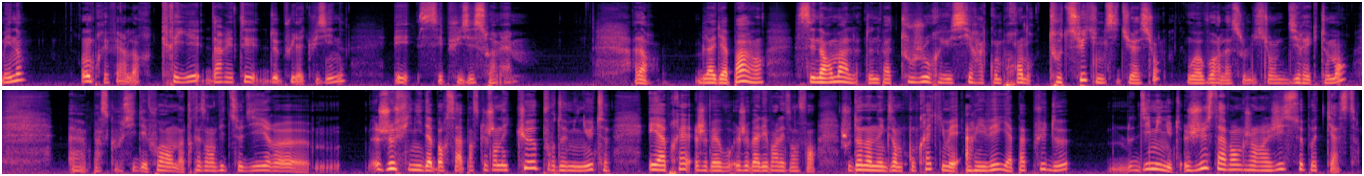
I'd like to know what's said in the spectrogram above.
mais non, on préfère leur crier d'arrêter depuis la cuisine et s'épuiser soi-même. Alors, blague à part, hein, c'est normal de ne pas toujours réussir à comprendre tout de suite une situation ou avoir la solution directement, euh, parce que aussi des fois on a très envie de se dire euh, je finis d'abord ça parce que j'en ai que pour deux minutes et après je vais, je vais aller voir les enfants. Je vous donne un exemple concret qui m'est arrivé il n'y a pas plus de dix minutes, juste avant que j'enregistre ce podcast.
